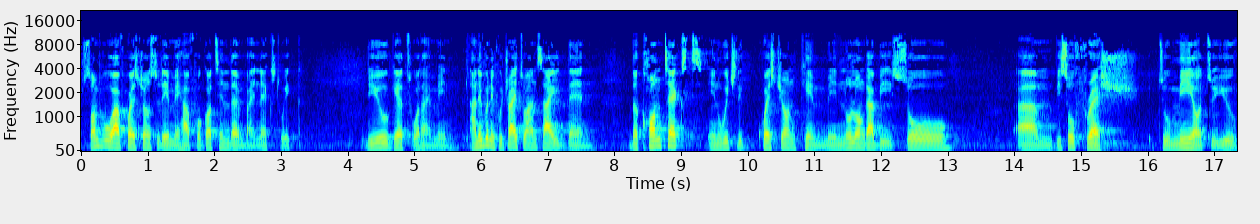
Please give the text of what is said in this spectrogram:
some people who have questions today may have forgotten them by next week. Do you get what I mean? And even if we try to answer it then, the context in which the question came may no longer be so, um, be so fresh to me or to you.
